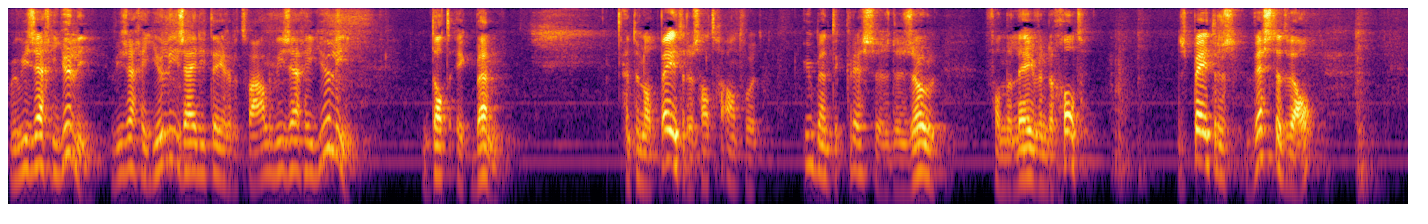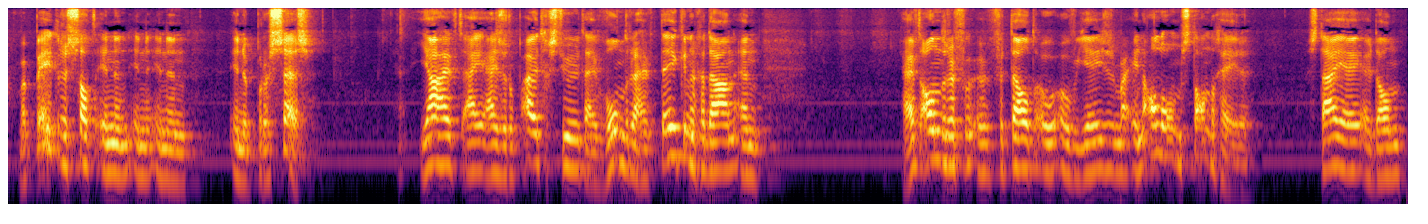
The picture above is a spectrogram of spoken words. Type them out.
Maar wie zeggen jullie? Wie zeggen jullie, zei hij tegen de twaalf, wie zeggen jullie dat ik ben? En toen had Petrus had geantwoord, u bent de Christus, de Zoon van de levende God. Dus Petrus wist het wel, maar Petrus zat in een, in, in een in een proces. Ja, hij, heeft, hij, hij is erop uitgestuurd, hij heeft wonderen, hij heeft tekenen gedaan en hij heeft anderen eh, verteld over Jezus, maar in alle omstandigheden sta jij er dan,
